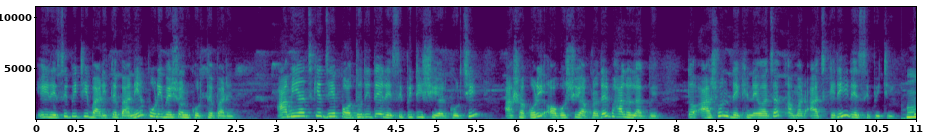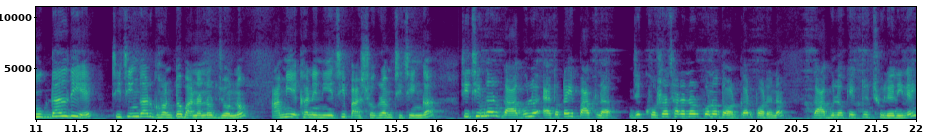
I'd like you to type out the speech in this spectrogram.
এই রেসিপিটি বাড়িতে বানিয়ে পরিবেশন করতে পারেন। আমি আজকে যে পদ্ধতিতে রেসিপিটি শেয়ার করছি, আশা করি অবশ্যই আপনাদের ভালো লাগবে। তো আসুন দেখে নেওয়া যাক আমার আজকের এই রেসিপিটি মুগ ডাল দিয়ে চিচিঙ্গার ঘন্ট বানানোর জন্য আমি এখানে নিয়েছি পাঁচশো গ্রাম চিচিঙ্গা। চিচিঙ্গার গাগুলো এতটাই পাতলা যে খোসা ছাড়ানোর কোনো দরকার পড়ে না। গাগুলোকে একটু ছুলে নিলেই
